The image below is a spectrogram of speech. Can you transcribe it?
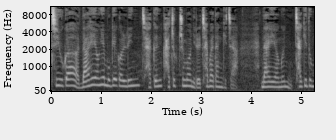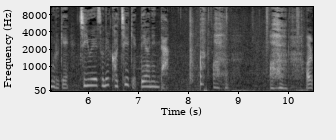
지우가 나혜영의 목에 걸린 작은 가죽 주머니를 잡아당기자 나혜영은 자기도 모르게 지우의 손을 거칠게 떼어낸다. 아, 아, 아,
